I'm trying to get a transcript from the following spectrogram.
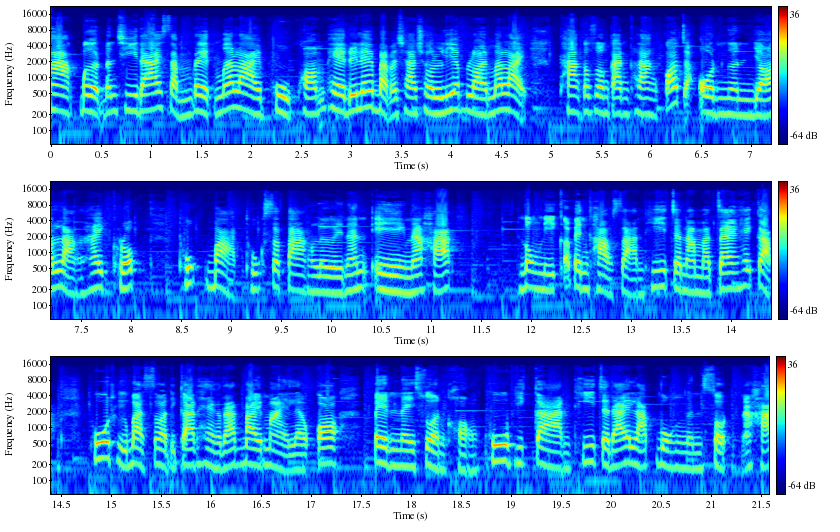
หากเปิดบัญชีได้สำเร็จเมื่อไหร่ผูกพร้อมเพย์ด้วยเลขบัตรประชาชนเรียบร้อยเมื่อไหร่ ทางกระทรวงการคลังก็จะโอนเงินย้อนหลังให้ครบทุกบาททุกสตางค์เลยนั่นเองนะคะ ตรงนี้ก็เป็นข่าวสารที่จะนำมาแจ้งให้กับผู้ถือบัตรสวัสดิการแห่งรัฐใบใหม่ แล้วก็เป็นในส่วนของผู้พิการที่จะได้รับวงเงินสดนะคะ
